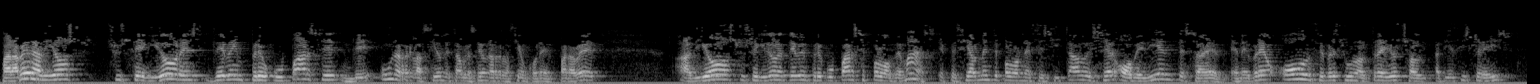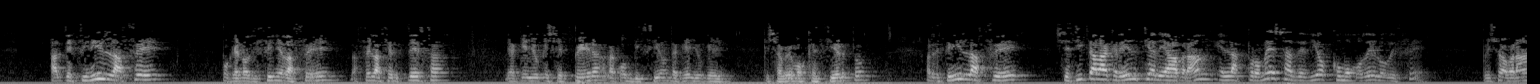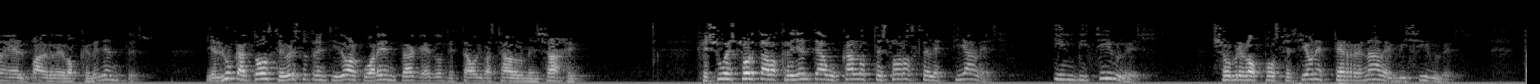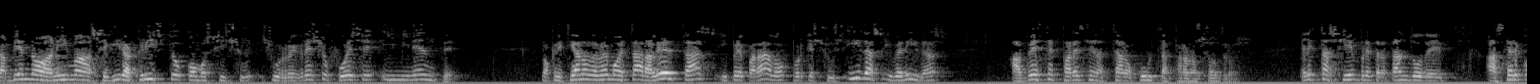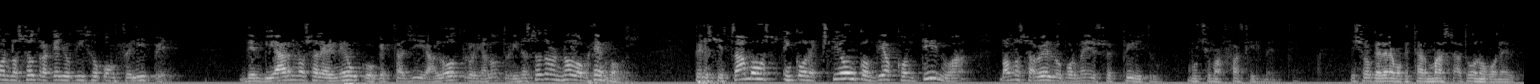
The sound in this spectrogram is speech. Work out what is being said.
Para ver a Dios, sus seguidores deben preocuparse de una relación, de establecer una relación con Él. Para ver a Dios, sus seguidores deben preocuparse por los demás, especialmente por los necesitados y ser obedientes a Él. En Hebreo 11, verso 1 al 3 y 8 al 16, al definir la fe, porque nos define la fe, la fe la certeza de aquello que se espera, la convicción de aquello que, que sabemos que es cierto, al definir la fe, se cita la creencia de Abraham en las promesas de Dios como modelo de fe. Por eso Abraham es el padre de los creyentes. Y en Lucas 12, verso 32 al 40, que es donde está hoy basado el mensaje, Jesús exhorta a los creyentes a buscar los tesoros celestiales, invisibles, sobre las posesiones terrenales visibles. También nos anima a seguir a Cristo como si su, regreso fuese inminente. Los cristianos debemos estar alertas y preparados porque sus idas y venidas a veces parecen estar ocultas para nosotros. Él está siempre tratando de hacer con nosotros aquello que hizo con Felipe, de enviarnos al Eneuco que está allí, al otro y al otro, y nosotros no lo vemos. Pero si estamos en conexión con Dios continua, vamos a verlo por medio de su Espíritu mucho más fácilmente. Y eso es lo que tenemos que estar más a tono con Él.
